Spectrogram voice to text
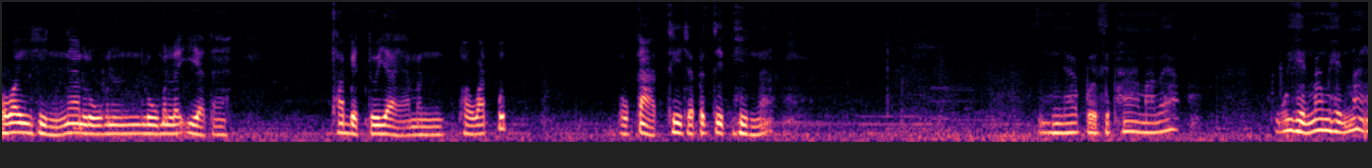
เพราะว่าหินเนี่ยรูมันรูมันละเอียดนะถ้าเบ็ดตัวใหญ่อะมันพอวัดปุ๊บโอกาสที่จะไปติดหินนะเนี่ยเปิดสิบห้ามาแล้วอุ้ยเห็นมั่งไม่เห็นมั่ง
